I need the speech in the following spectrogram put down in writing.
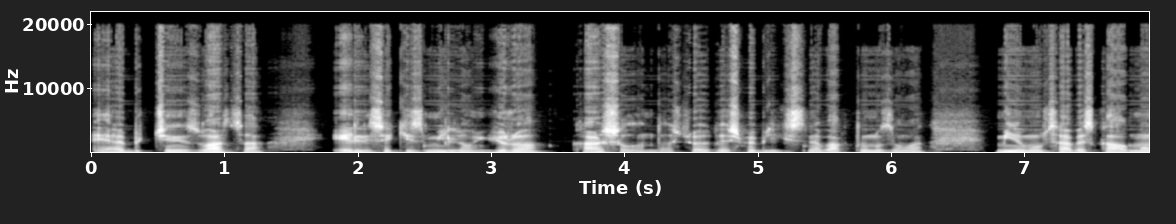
eğer bütçeniz varsa 58 milyon euro karşılığında sözleşme bilgisine baktığımız zaman minimum serbest kalma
